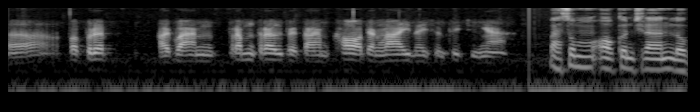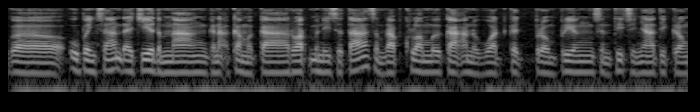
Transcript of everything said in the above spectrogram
អឺប្រព្រឹត្តឲ្យបានត្រឹមត្រូវទៅតាមខទាំងឡាយនៃសន្ធិសញ្ញា បាទសូមអរគុណច្រើនលោកអ៊ូពេញសានដែលជាតំណាងគណៈកម្មការរដ្ឋមនីសតាសម្រាប់ឃ្លាំមើលការអនុវត្តកិច្ចព្រមព្រៀងសន្ធិសញ្ញាទីក្រុង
